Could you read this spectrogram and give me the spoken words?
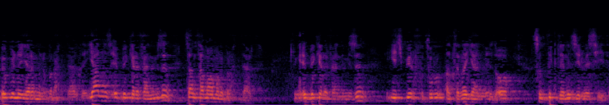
Öbürüne yarımını bırak derdi. Yalnız Ebubekir Efendimiz'in sen tamamını bırak derdi. Çünkü Ebubekir Efendimiz'in hiçbir futur hatırına gelmezdi. O sıddıkların zirvesiydi.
